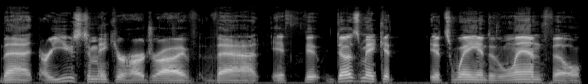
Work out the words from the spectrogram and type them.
that are used to make your hard drive that if it does make it its way into the landfill,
